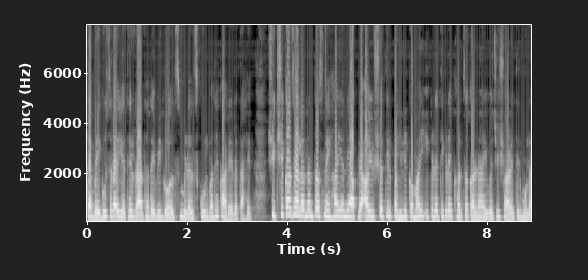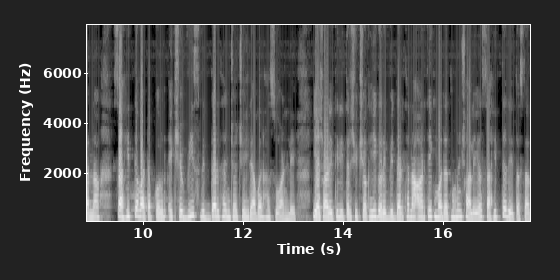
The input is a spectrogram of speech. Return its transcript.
त्या बेगुसराय येथील राधादेवी गर्ल्स मिडल स्कूलमध्ये कार्यरत आहेत. शिक्षिका झाल्यानंतर स्नेहा यांनी आपल्या आयुष्यातील पहिली कमाई इकडे तिकडे खर्च करण्याऐवजी शाळेतील मुलांना साहित्य वाटप करून एकशे वीस विद्यार्थ्यांच्या चेहऱ्यावर हसू आणले. या शाळेतील इतर शिक्षकही गरीब विद्यार्थ्यांना आर्थिक मदत म्हणून शालेय साहित्य देत असतात.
